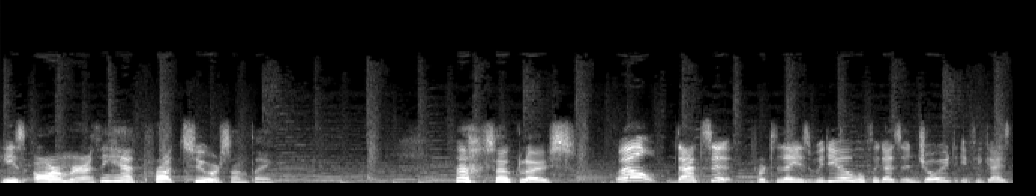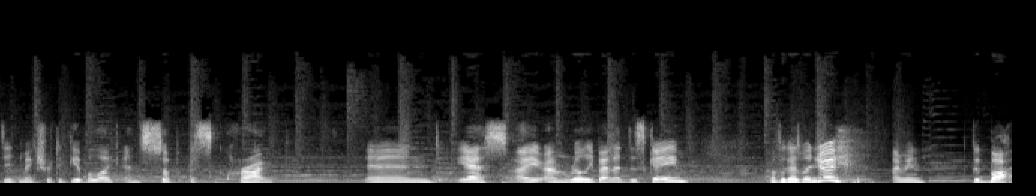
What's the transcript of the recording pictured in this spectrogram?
His armor, I think he had prot 2 or something. Huh, so close. Well, that's it for today's video. Hopefully you guys enjoyed. If you guys did, make sure to give a like and subscribe. And yes, I, I'm really bad at this game. Hope you guys will enjoy. I mean, goodbye.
